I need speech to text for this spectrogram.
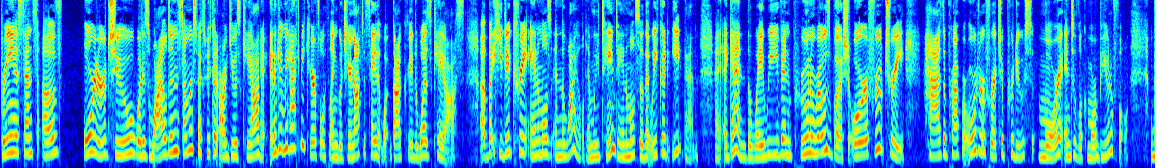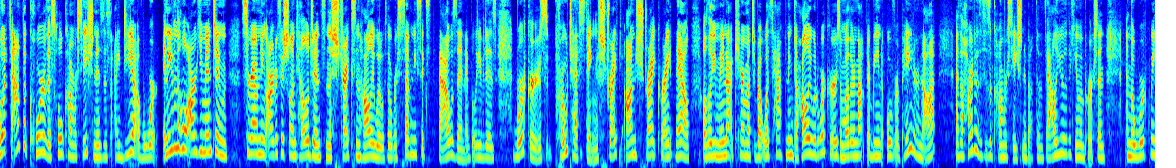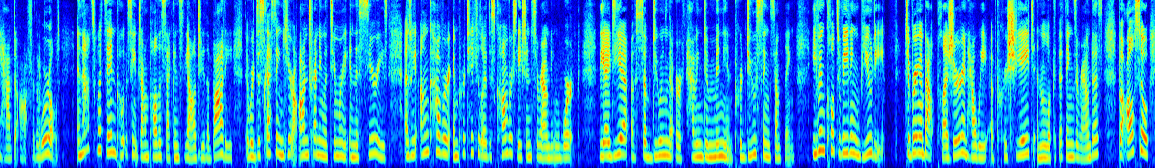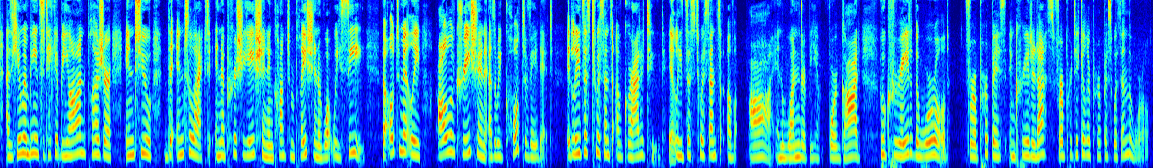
bringing a sense of order to what is wild in some respects we could argue is chaotic. And again, we have to be careful with language here, not to say that what God created was chaos, uh, but He did create animals in the wild, and we tamed animals so that we could eat them. Uh, again, the way we even prune a rose bush or a fruit tree has a proper order for it to produce more and to look more beautiful. What's at the core of this whole conversation is this idea of work. And even the whole argument in surrounding artificial intelligence and the strikes in Hollywood with over 76,000, I believe it is, workers protesting, strike on strike right now. Although you may not care much about what's happening to Hollywood workers and whether or not they're being overpaid or not, at the heart of this is a conversation about the value of the human person and the work we have to offer the world. And that's what's in St. John Paul II's Theology of the Body that we're discussing here on Trending with Timmerie in this series as we uncover, in particular, this conversation surrounding work. The idea of subduing the earth, having dominion, producing something, even cultivating beauty to bring about pleasure and how we appreciate and look at the things around us, but also as human beings to take it beyond pleasure into the intellect and appreciation and contemplation of what we see that ultimately all of creation, as we cultivate it, it leads us to a sense of gratitude. It leads us to a sense of awe and wonder before God who created the world for a purpose and created us for a particular purpose within the world.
